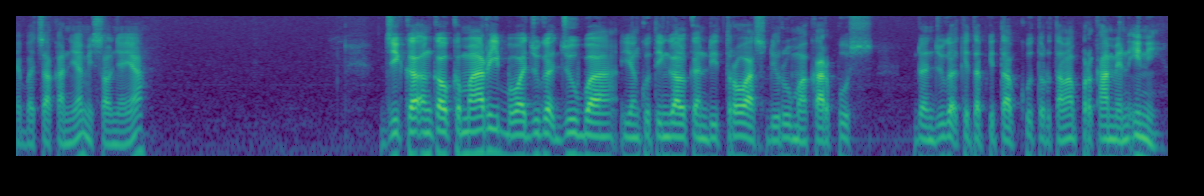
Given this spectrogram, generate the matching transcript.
Saya bacakan ya misalnya ya. Jika engkau kemari bawa juga jubah yang kutinggalkan di Troas di rumah Karpus dan juga kitab-kitabku terutama perkamen ini.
